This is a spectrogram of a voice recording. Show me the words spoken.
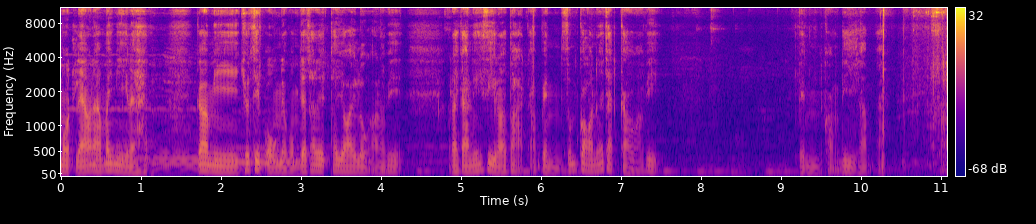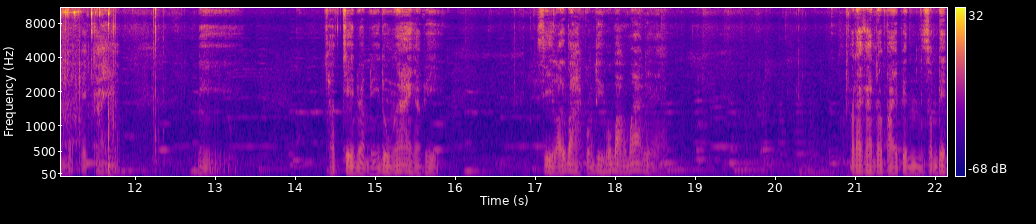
หมดแล้วนะไม่มีแล้วก็มีชุดสิบองค์เดี๋ยวผมจะทยอยลงเอานะพี่ รายการนี้สี่ร้อยบาทครับ เป็นซุ้มกอเนื้อจัดเก่าครับพี่ เป็นของดีครับอะทำแบบใกล้ๆครับ นี่ ชัดเจนแบบนี้ดูง่ายครับพี่สี่ร้อยบาทผมถือว่าเบามากเลยนะครับรายการต่อไปเป็นสมเด็จ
